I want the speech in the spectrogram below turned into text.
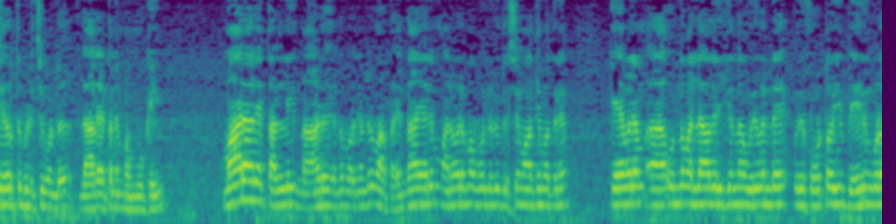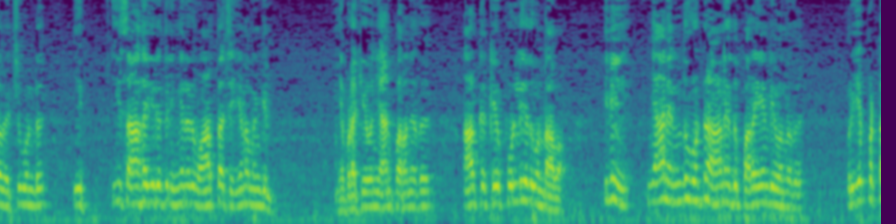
ചേർത്ത് പിടിച്ചുകൊണ്ട് ലാലേട്ടനും മമ്മൂക്കയും മാരാരെ തള്ളി നാട് എന്ന് പറഞ്ഞൊരു വാർത്ത. എന്തായാലും മനോരമ പോലൊരു ദൃശ്യമാധ്യമത്തിന് കേവലം ഒന്നുമല്ലാതിരിക്കുന്ന ഒരുവന്റെ ഒരു ഫോട്ടോയും പേരും കൂടെ വെച്ചുകൊണ്ട് ഈ സാഹചര്യത്തിൽ ഇങ്ങനൊരു വാർത്ത ചെയ്യണമെങ്കിൽ എവിടൊക്കെയോ ഞാൻ പറഞ്ഞത് ആൾക്കൊക്കെ പൊള്ളിയത് കൊണ്ടാവാം. ഇനി ഞാൻ എന്തുകൊണ്ടാണ് ഇത് പറയേണ്ടി വന്നത്? പ്രിയപ്പെട്ട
